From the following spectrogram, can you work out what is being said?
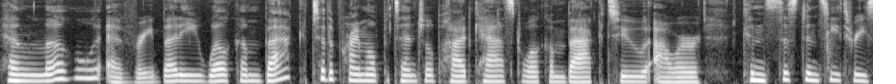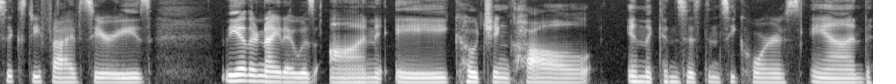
Hello, everybody. Welcome back to the Primal Potential Podcast. Welcome back to our Consistency 365 series. The other night, I was on a coaching call in the consistency course, and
